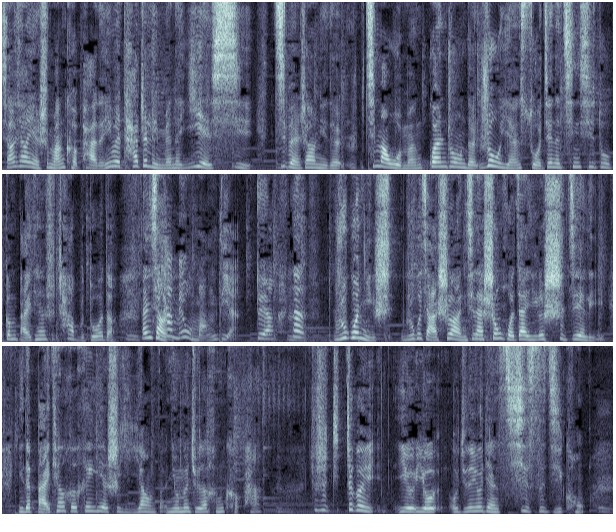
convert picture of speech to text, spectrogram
想想也是蛮可怕的，因为它这里面的夜戏，基本上你的起码我们观众的肉眼所见的清晰度跟白天是差不多的。那你想，它没有盲点。对啊，那如果你是，如果假设啊，你现在生活在一个世界里，你的白天和黑夜是一样的，你有没有觉得很可怕？嗯，就是这个有有，我觉得有点细思极恐。嗯，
